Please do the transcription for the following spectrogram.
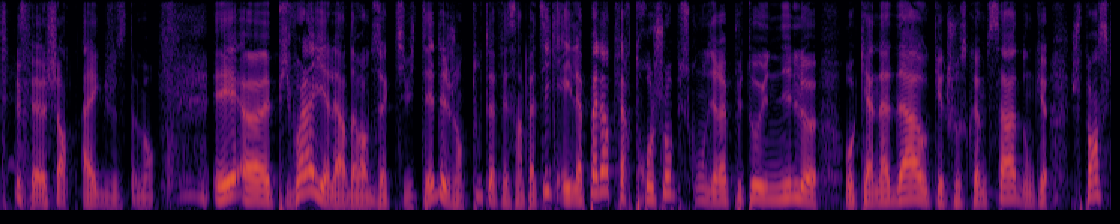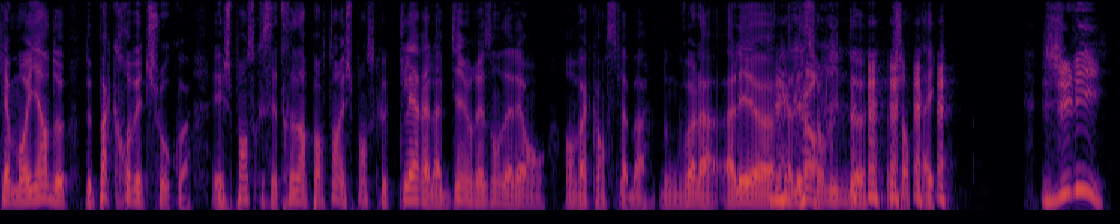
tu fais un short hike justement. Et, euh, et puis voilà, il y a l'air d'avoir des activités, des gens tout à fait sympathiques, et il a pas l'air de faire trop chaud puisqu'on dirait plutôt une île euh, au Canada ou quelque chose comme ça. Donc euh, je pense qu'il y a moyen de de pas crever de chaud, quoi. Et je pense que c'est très important. Et je pense que Claire, elle a bien eu raison d'aller en, en vacances là-bas. Donc voilà, allez, euh, allez sur l'île de. Julie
